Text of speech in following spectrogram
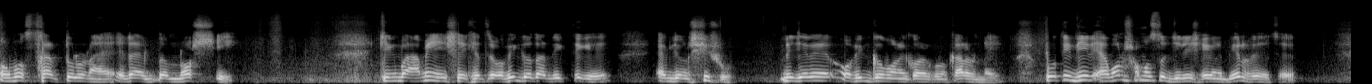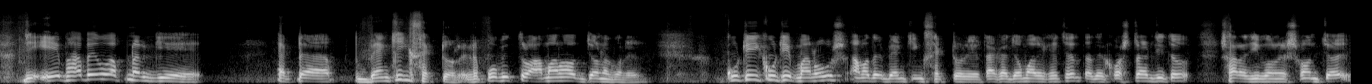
অবস্থার তুলনায় এটা একদম নস্যি। কিংবা আমি সেক্ষেত্রে অভিজ্ঞতার দিক থেকে একজন শিশু, নিজের অভিজ্ঞ মনে করার কোনো কারণ নেই। প্রতিদিন এমন সমস্ত জিনিস এখানে বের হয়েছে যে এভাবেও আপনার গিয়ে একটা ব্যাংকিং সেক্টর এটা পবিত্র আমানত জনগণের। কোটি কোটি মানুষ আমাদের ব্যাংকিং সেক্টরে টাকা জমা রেখেছেন, তাদের কষ্টার্জিত সারা জীবনের সঞ্চয়।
